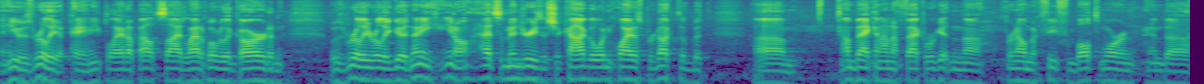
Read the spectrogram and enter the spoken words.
and he was really a pain. He played up outside, lined up over the guard, and was really really good. And then he you know had some injuries at Chicago, wasn't quite as productive, but. Um, I'm banking on the fact we're getting uh, Pernell McPhee from Baltimore and, and uh,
